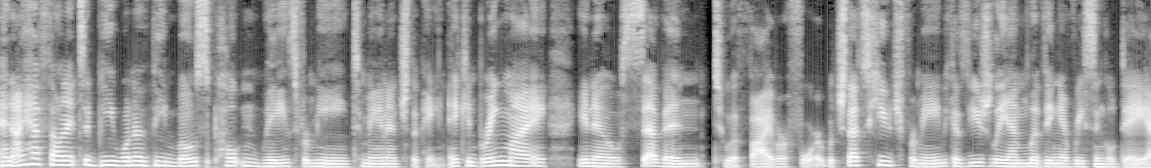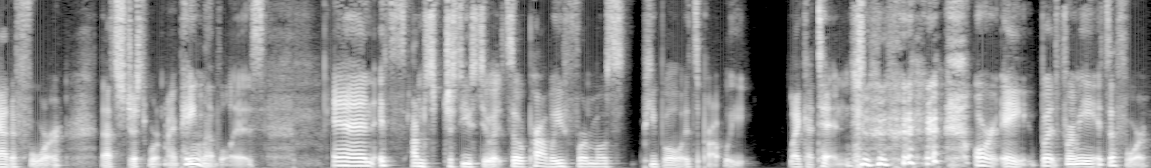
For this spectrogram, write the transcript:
And I have found it to be one of the most potent ways for me to manage the pain. It can bring my, you know, seven to a five or four, which that's huge for me because usually I'm living every single day at a four. That's just where my pain level is. And it's, I'm just used to it. So probably for most people, it's probably like a 10 or eight. But for me, it's a four.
